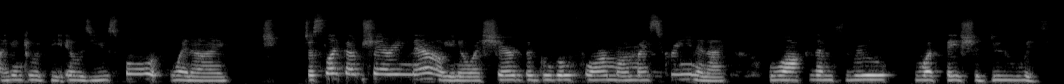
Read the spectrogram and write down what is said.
I think it would be, it was useful when I, just like I'm sharing now, you know, I shared the Google form on my screen and I walk them through what they should do with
